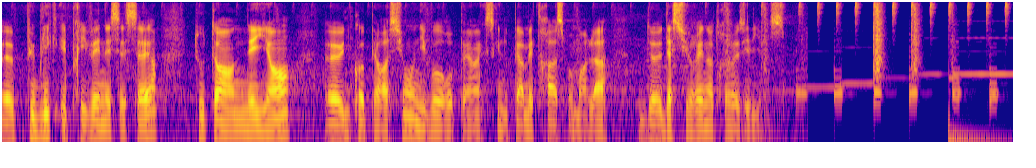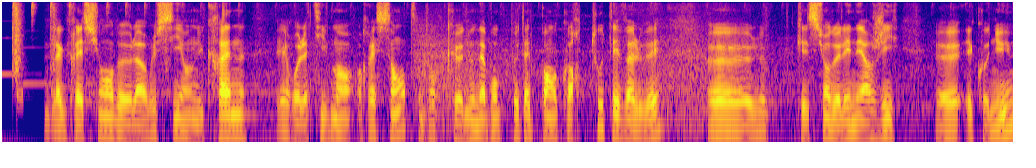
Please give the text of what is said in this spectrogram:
euh, publics et privés nécessaires tout en ayant euh, une coopération au niveau européen, ce qui nous permettra à ce moment-là d'assurer notre résilience. L'agression de la Russie en Ukraine est relativement récente, donc euh, nous n'avons peut-être pas encore tout évalué. Euh, la question de l'énergie euh, est connue.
